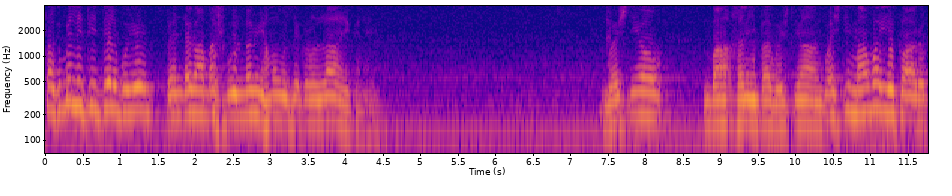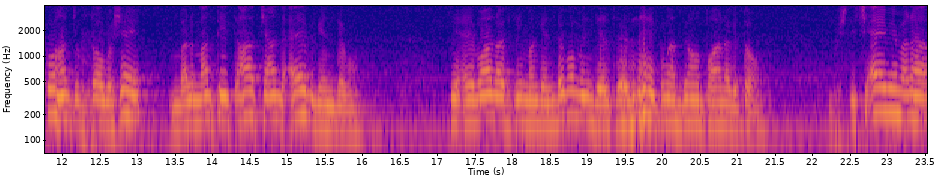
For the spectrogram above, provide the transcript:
تقبیلی تی دل گوئے پینڈگا مشغول میں بھی ہموں ذکر اللہ ہی کنے گوشتیوں با خلیفہ گوشتیاں گوشتی ماں با یہ کار کو ہم چکتو گوشے، بل من تی تا چند عیب گندگو۔ یہ عیبان اکتی من گندگو، من دل پھرنے کہ میں بیوں پانگتو گوشتی چھ عیبی منہ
